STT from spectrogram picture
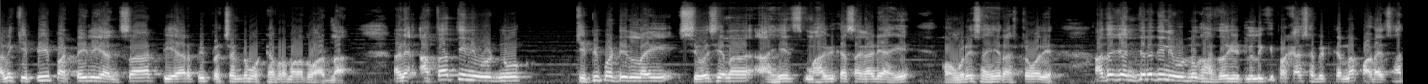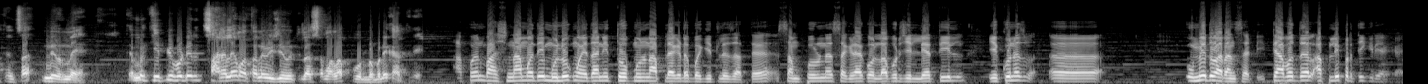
आणि के पी पाटील यांचा पी प्रचंड मोठ्या प्रमाणात वाढला. आणि आता ती निवडणूक के पी पाटीललाही शिवसेना आहेच महाविकास आघाडी आहे काँग्रेस आहे राष्ट्रवादी आहे. आता जनतेने ती निवडणूक हातात घेतलेली की प्रकाश आंबेडकरांना पाडायचा हा त्यांचा निर्णय आहे. त्यामुळे के पी पाटील चांगल्या मताने विजय होतील असं मला पूर्णपणे खात्री आहे. आपण भाषणामध्ये मुलुक मैदानी तोप म्हणून आपल्याकडे बघितलं जातं. संपूर्ण सगळ्या कोल्हापूर जिल्ह्यातील एकूणच अं, उमेदवारांसाठी. त्याबद्दल आपली प्रतिक्रिया काय?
